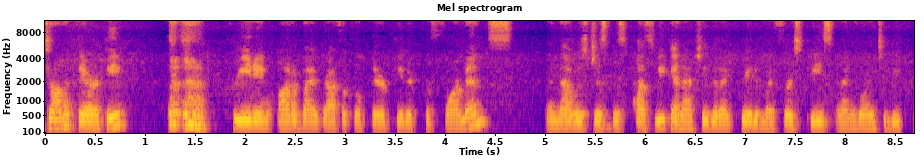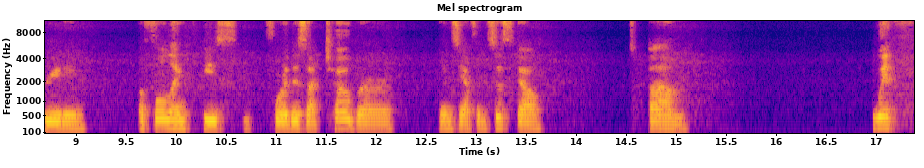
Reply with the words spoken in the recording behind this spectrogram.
drama therapy, creating autobiographical therapeutic performance. And that was just this past weekend, actually, that I created my first piece. And I'm going to be creating a full length piece for this October in San Francisco um, with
